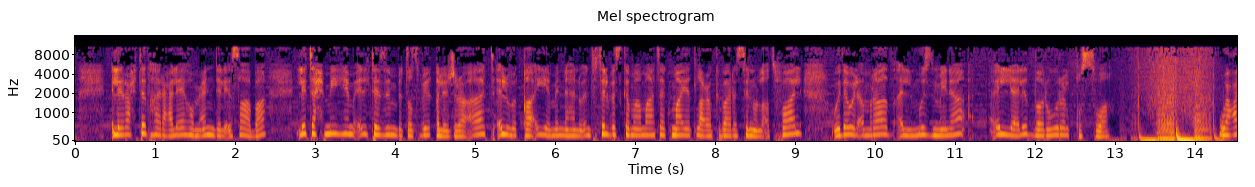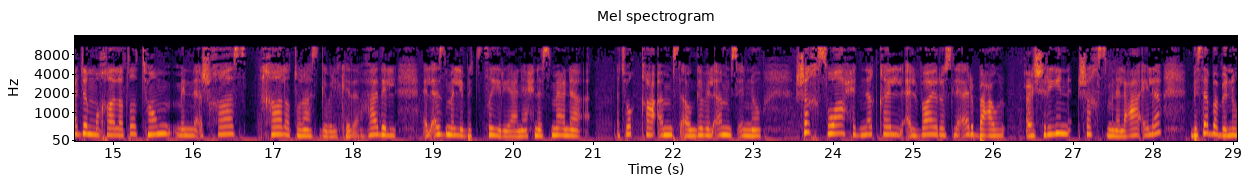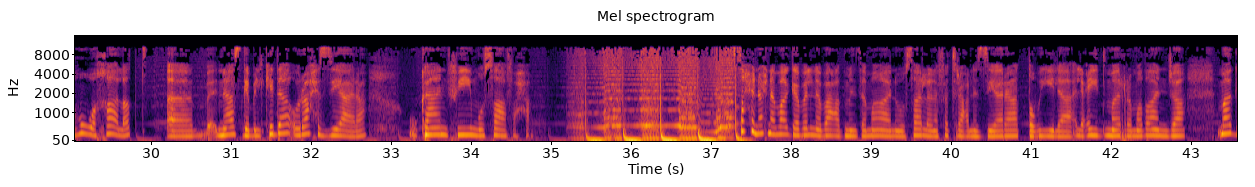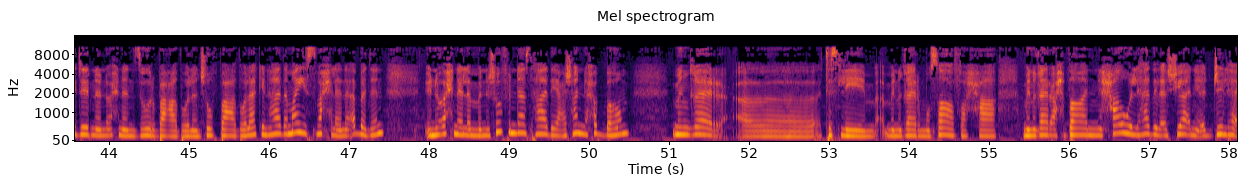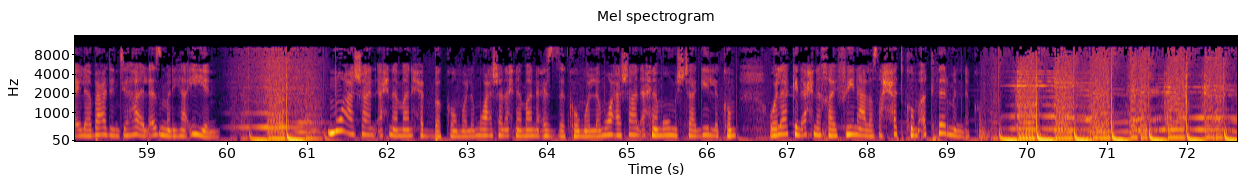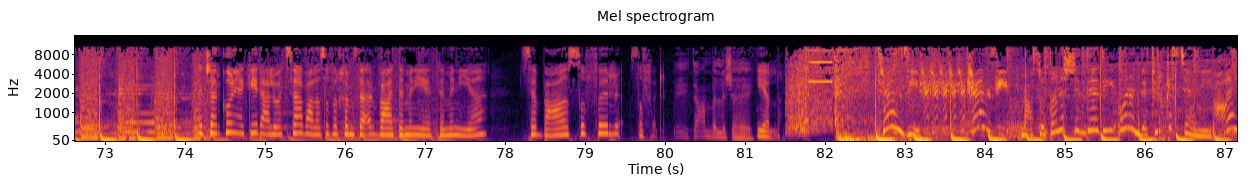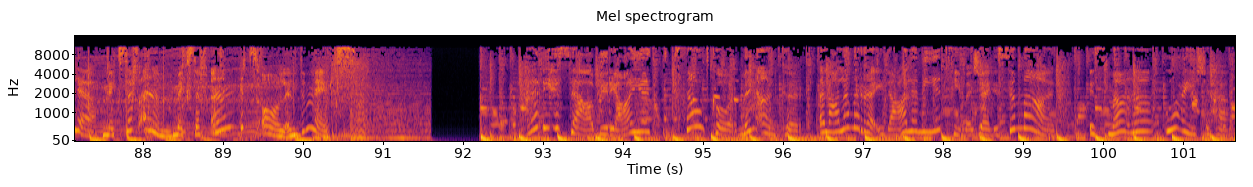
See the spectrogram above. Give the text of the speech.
اللي راح تظهر عليهم عند الإصابة لتحميهم التزم بتطبيق الإجراءات الوقائية منها أنه أنت تلبس كماماتك ما يطلعوا كبار السن والأطفال وذوي الأمراض المزمنة إلا للضرورة القصوى. وعدم مخالطتهم من أشخاص خالطوا ناس قبل كذا. هذه الأزمة اللي بتصير يعني. إحنا سمعنا أتوقع أمس أو قبل أمس إنه شخص واحد نقل الفيروس ل 24 شخص من العائلة بسبب إنه هو خالط آه، ناس قبل كذا وراح الزيارة وكان في مصافحة. صح إنه إحنا ما قابلنا بعض من زمان وصار لنا فترة عن الزيارات طويلة العيد مر رمضان جاء ما قدرنا إنه إحنا نزور بعض ولا نشوف بعض ولكن هذا ما يسمح لنا ابدا إنه إحنا لما نشوف الناس هذه عشان نحبهم من غير آه تسليم من غير مصافحة من غير أحضان نحاول هذه الأشياء نأجلها إلى بعد انتهاء الأزمة نهائيا. عشان إحنا ما نحبكم ولا مو عشان إحنا ما نعزكم ولا مو عشان إحنا مو مشتاقين لكم ولكن إحنا خايفين على صحتكم أكثر منكم. تشاركوني أكيد على الواتساب على صفر خمسة أربعة ثمانية, ثمانية سبعة صفر صفر. إيه تعال نبلشها هيك. يلا. ترانزيت مع سلطان الشدادي ورندا تركستاني على ميكس أف أم. ميكس أف أم it's all in the mix. هذه الساعة برعاية ساوند كور من أنكر العلامة الرائدة عالميا في مجال السماعات. اسمعها وعيشها.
